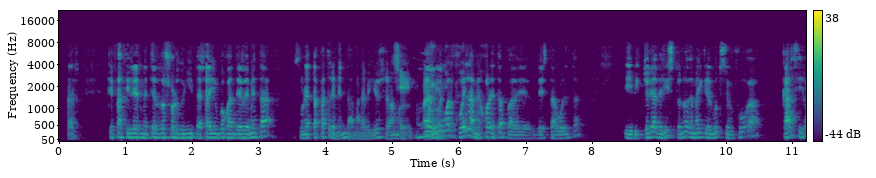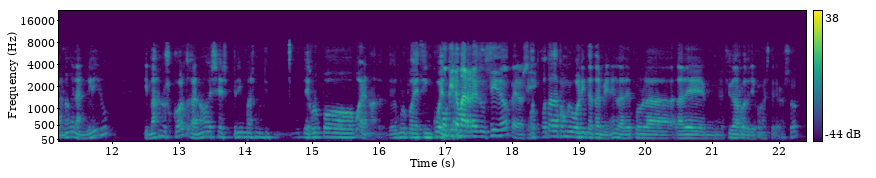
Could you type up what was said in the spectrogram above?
Qué fácil es meter dos orduñitas ahí un poco antes de meta. Fue una etapa tremenda, maravillosa. Vamos. Para mí igual fue la mejor etapa de, esta vuelta. Y victoria de listo, ¿no? De Michael Woods en fuga. Carci ganó en el Angliru. Y Magnus Kort ganó ese sprint más de grupo, bueno, de un grupo de 50. Un poquito más reducido, pero sí. Otra etapa muy bonita también, ¿eh? la de la de Ciudad Rodrigo en este caso.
